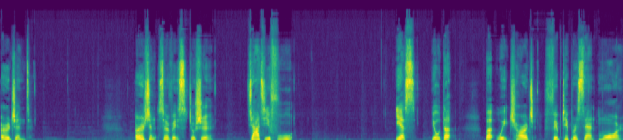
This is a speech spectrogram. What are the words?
Urgent。 Urgent service 就是加急服务。Yes，有的，but we charge fifty percent more。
